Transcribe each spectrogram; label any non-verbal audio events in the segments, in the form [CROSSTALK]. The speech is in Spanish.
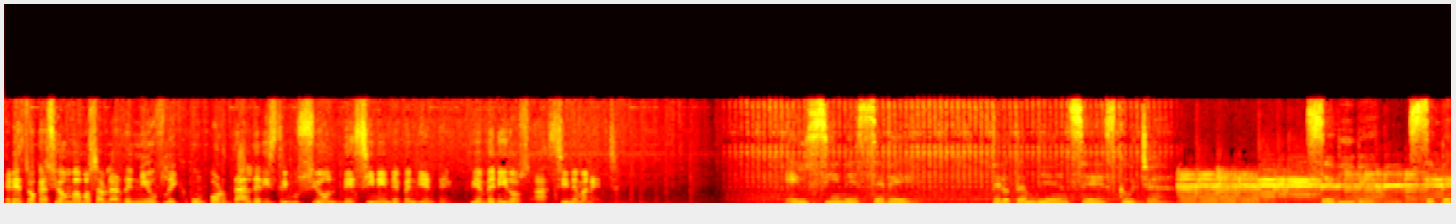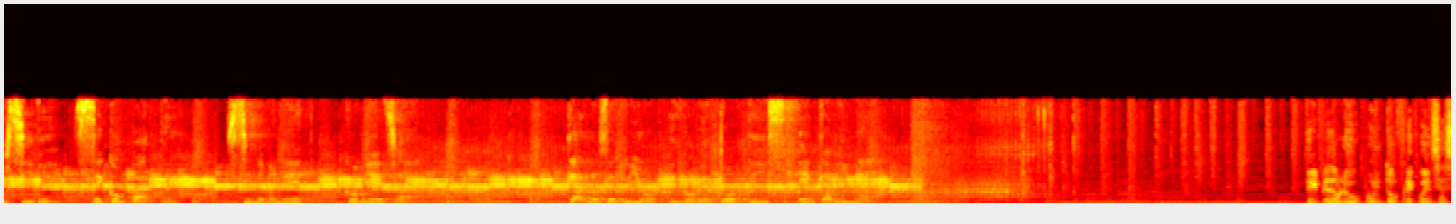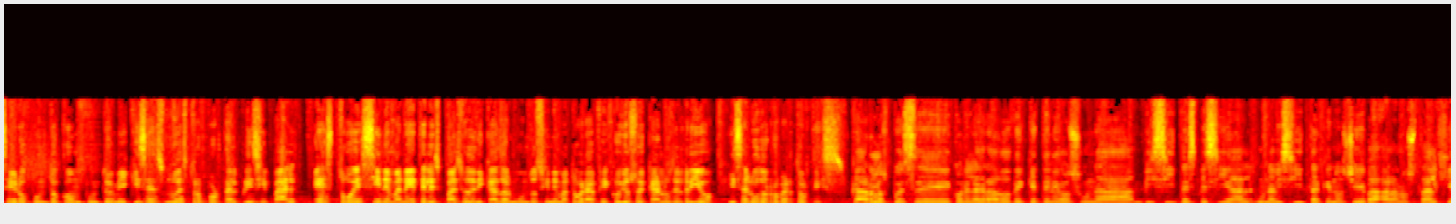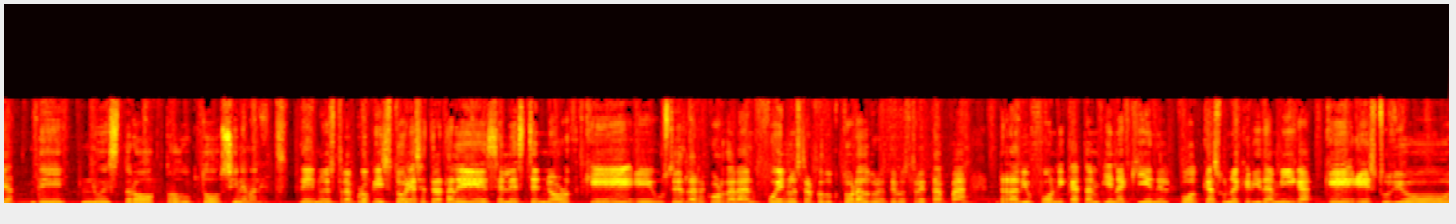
En esta ocasión vamos a hablar de Newflick, un portal de distribución de cine independiente. Bienvenidos a Cinemanet. El cine se ve, pero también se escucha. Se vive, se percibe, se comparte. Cinemanet comienza. Carlos del Río y Roberto Ortiz en cabina. www.frecuenciacero.com.mx es nuestro portal principal. Esto es Cinemanet, el espacio dedicado al mundo cinematográfico. Yo soy Carlos del Río y saludo a Roberto Ortiz. Carlos, pues eh, con el agrado de que tenemos una visita especial, una visita que nos lleva a la nostalgia de nuestro producto Cinemanet. De nuestra propia historia, se trata de Celeste North, que eh, ustedes la recordarán, fue nuestra productora durante nuestra etapa radiofónica, también aquí en el podcast, una querida amiga que estudió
